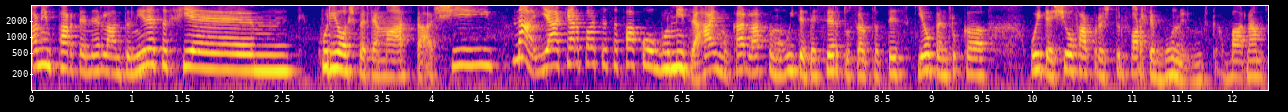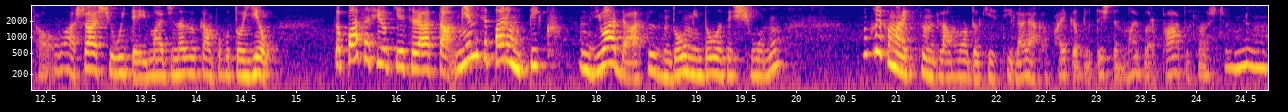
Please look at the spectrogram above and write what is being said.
ambii parteneri la întâlnire să fie um, curioși pe tema asta și, na, ea chiar poate să facă o glumiță. Hai, măcar lasă-mă, uite, desertul să-l plătesc eu pentru că, uite, și eu fac prăjituri foarte bune, nu știu, bar n-am sau așa și, uite, imaginează că am făcut-o eu. Că poate să fie o chestie de asta. Mie mi se pare un pic, în ziua de astăzi, în 2021, nu cred că mai sunt la modă chestiile alea, că hai că plătește numai bărbatul sau știu, nu.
